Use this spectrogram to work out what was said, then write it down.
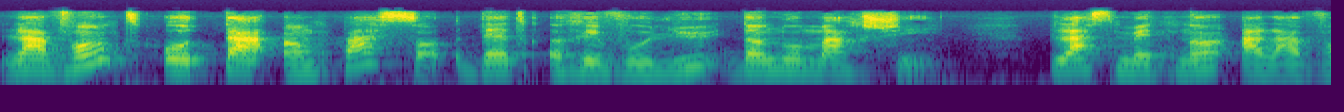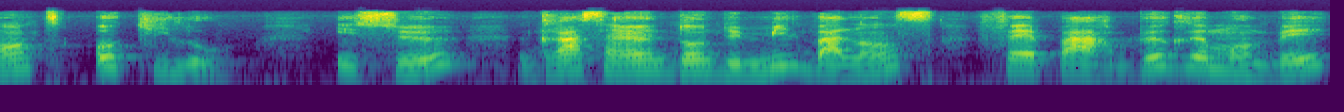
La vente au tas en passe d'être révolue dans nos marchés. Place maintenant à la vente au kilo. Et ce, grâce à un don de 1000 balances fait par Begré Mambé,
